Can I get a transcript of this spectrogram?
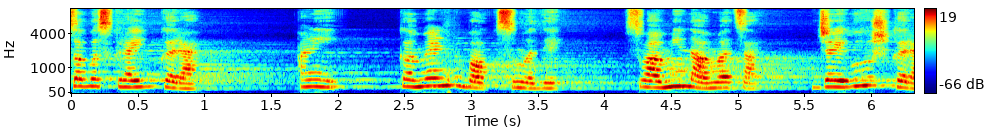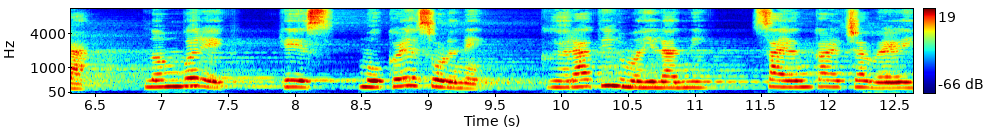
सबस्क्राईब करा. आणि कमेंट बॉक्समध्ये स्वामी नामाचा जयघोष करा. नंबर एक केस मोकळे सोडणे. घरातील महिलांनी सायंकाळच्या वेळी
